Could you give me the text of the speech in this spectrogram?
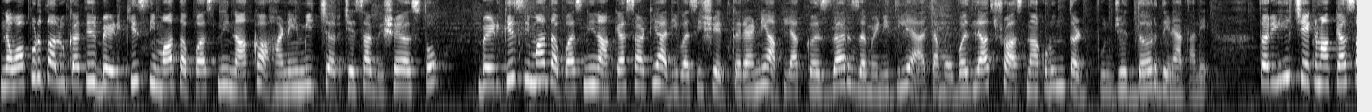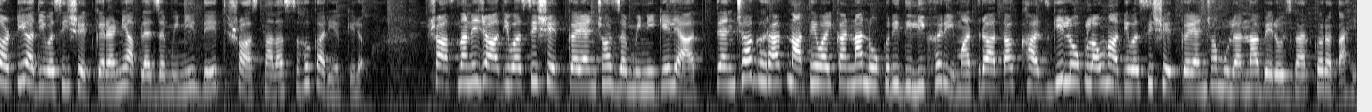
नवापूर तालुक्यातील बेडकी सीमा तपासणी नाका हा नेहमीच चर्चेचा विषय असतो. बेडकी सीमा तपासणी नाक्यासाठी आदिवासी शेतकऱ्यांनी आपल्या कसदार जमिनी दिल्या. त्या मोबदल्यात शासनाकडून तटपुंजे दर देण्यात आले. तरीही चेक नाक्यासाठी आदिवासी शेतकऱ्यांनी आपल्या जमिनी देत शासनाला सहकार्य केलं. शासनाने ज्या आदिवासी शेतकऱ्यांच्या जमिनी गेल्या त्यांच्या घरात नातेवाईकांना नोकरी दिली खरी मात्र आता खाजगी लोक लावून आदिवासी शेतकऱ्यांच्या मुलांना बेरोजगार करत आहे.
